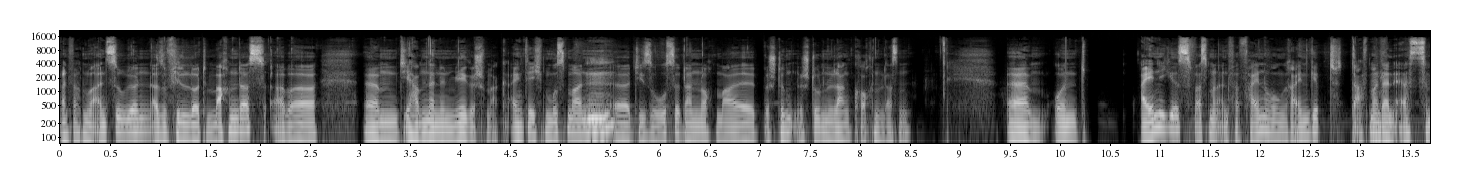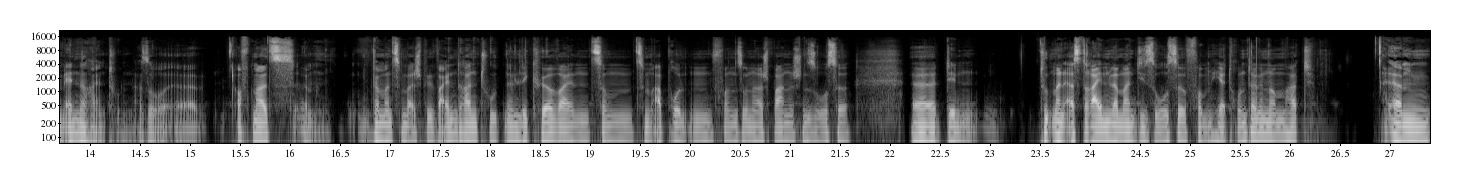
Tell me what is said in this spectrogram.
einfach nur anzurühren. Also viele Leute machen das, aber ähm, die haben dann einen Mehlgeschmack. Eigentlich muss man mhm. äh, die Soße dann nochmal bestimmt eine Stunde lang kochen lassen. Ähm, und einiges, was man an Verfeinerungen reingibt, darf man dann erst zum Ende reintun. Also äh, oftmals, ähm, wenn man zum Beispiel Wein dran tut, einen Likörwein zum, zum Abrunden von so einer spanischen Soße, äh, den tut man erst rein, wenn man die Soße vom Herd runtergenommen hat. Ähm,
